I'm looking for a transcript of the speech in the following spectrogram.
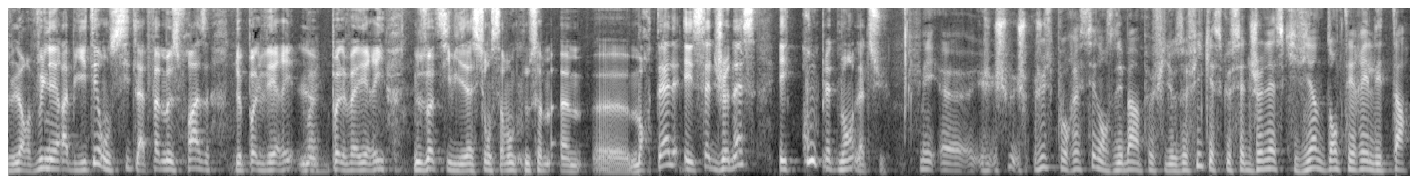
leur, vulnérabilité. On cite la fameuse phrase de Paul Valéry, Paul Valéry nous autres civilisations savons que nous sommes mortels, et cette jeunesse est complètement là-dessus. Mais euh, juste pour rester dans ce débat un peu philosophique, est-ce que cette jeunesse qui vient d'enterrer l'État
